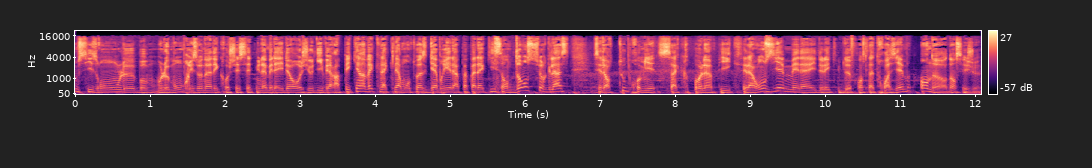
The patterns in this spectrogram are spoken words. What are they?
Guillaume Cizeron le, le Mont-Brisonnat a décroché cette nuit la médaille d'or au JO d'hiver à Pékin avec la Clermontoise Gabriela Papadakis en danse sur glace. C'est leur tout premier sacre olympique. C'est la onzième médaille de l'équipe de France, la troisième en or dans ces Jeux.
